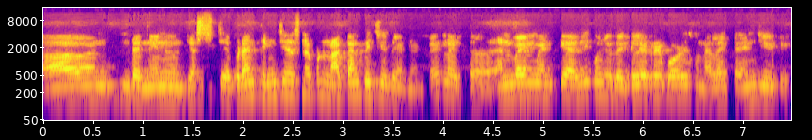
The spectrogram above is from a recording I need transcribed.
అంటే నేను జస్ట్ ఎప్పుడైనా థింక్ చేసినప్పుడు నాకు అనిపించేది ఏంటంటే లైక్ ఎన్వైరన్మెంట్కి అది కొంచెం రెగ్యులేటరీ బాడీస్ ఉన్నాయి like NGT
